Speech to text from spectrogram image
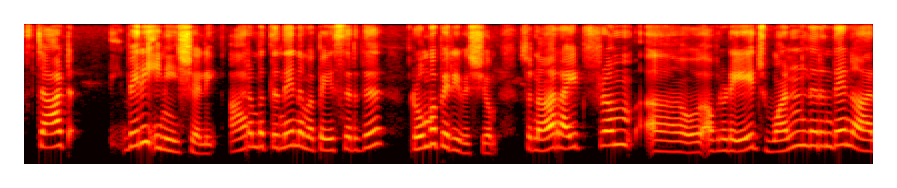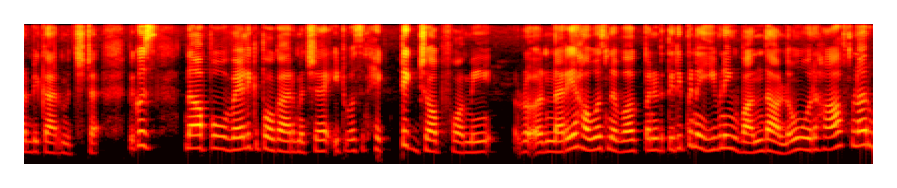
start very initially ஆரம்பத்துலேருந்தே நம்ம பேசுகிறது ரொம்ப பெரிய விஷயம். ஸோ நான் ரைட் ஃப்ரம் அவளோட ஏஜ் ஒன்லேருந்தே நான் ஆரம்பிக்க ஆரம்பிச்சிட்டேன். பிகாஸ் நான் அப்போது வேலைக்கு போக ஆரம்பித்தேன் it was an hectic job for me நிறைய ஹவர்ஸ் நான் ஒர்க் பண்ணிட்டு திருப்பி நான் ஈவினிங் வந்தாலும் ஒரு half an hour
